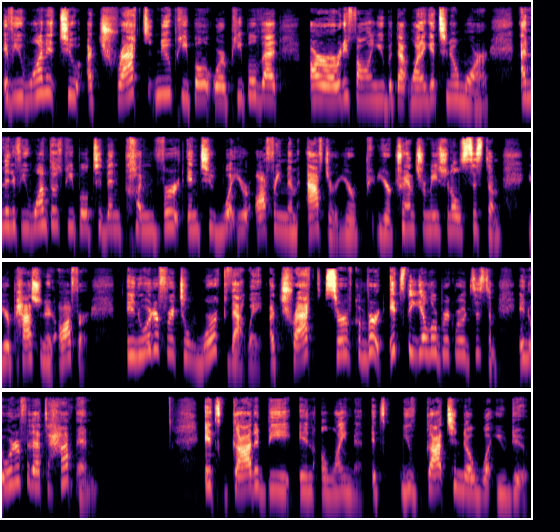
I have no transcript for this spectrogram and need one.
if you want it to attract new people or people that are already following you, but that want to get to know more. And then if you want those people to then convert into what you're offering them after your, your transformational system, your passionate offer, in order for it to work that way, attract, serve, convert, it's the yellow brick road system. In order for that to happen, It's got to be in alignment. It's you've got to know what you do.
